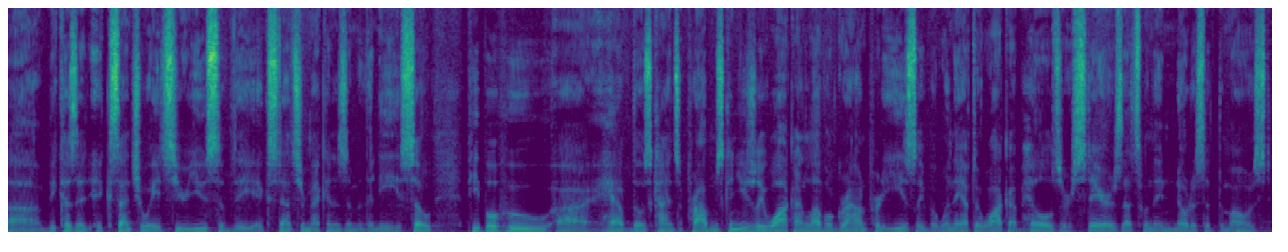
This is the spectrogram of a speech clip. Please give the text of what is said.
uh, because it accentuates your use of the extensor mechanism of the knee. So people who uh, have those kinds of problems can usually walk on level ground pretty easily, but when they have to walk up hills or stairs, that's when they notice it the most.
